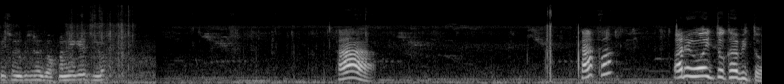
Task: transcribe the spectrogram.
পিছনে পিছনে দোকানে গেছিল হ্যাঁ খা খা। আরে ওই তো খাবি তো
